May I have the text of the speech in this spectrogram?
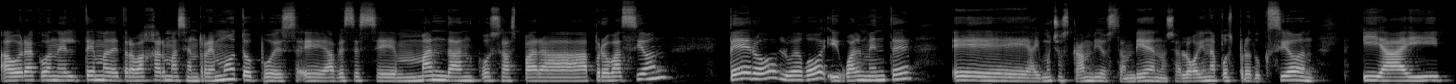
Ahora con el tema de trabajar más en remoto, pues eh, a veces se mandan cosas para aprobación, pero luego igualmente eh, hay muchos cambios también, o sea, luego hay una postproducción y hay,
